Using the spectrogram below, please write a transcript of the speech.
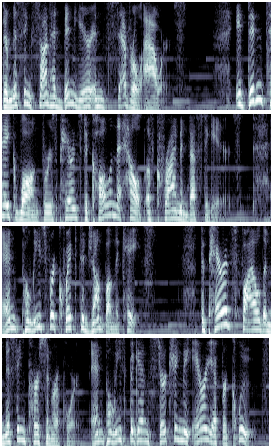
their missing son had been here in several hours. It didn't take long for his parents to call in the help of crime investigators, and police were quick to jump on the case. The parents filed a missing person report, and police began searching the area for clues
